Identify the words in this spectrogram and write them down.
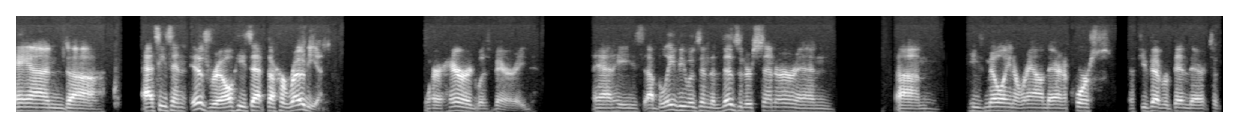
and uh, as he's in Israel, he's at the Herodian, where Herod was buried. And he's, I believe he was in the visitor center and um, he's milling around there. And of course, if you've ever been there, it's a,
